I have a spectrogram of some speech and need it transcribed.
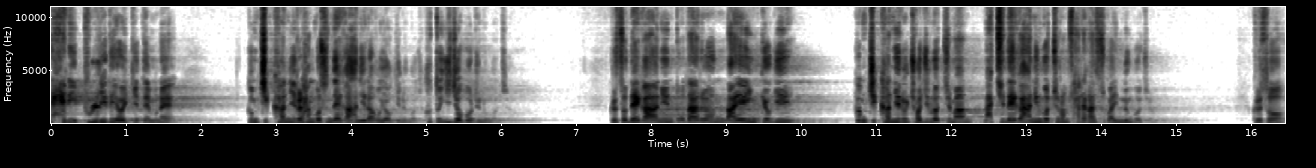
해리, 분리되어 있기 때문에 끔찍한 일을 한 것은 내가 아니라고 여기는 거죠. 그것도 잊어버리는 거죠. 그래서 내가 아닌 또 다른 나의 인격이 끔찍한 일을 저질렀지만 마치 내가 아닌 것처럼 살아갈 수가 있는 거죠. 그래서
